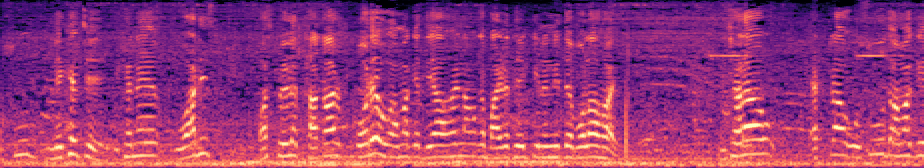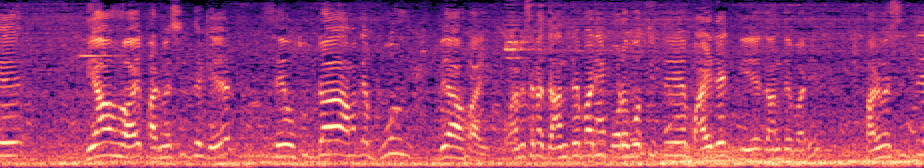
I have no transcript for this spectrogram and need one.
ওষুধ লিখেছে, এখানে ওয়ারিস হসপিটালে থাকার পরেও আমাকে দেওয়া হয় না, আমাকে বাইরে থেকে কিনে নিতে বলা হয়। এছাড়াও একটা ওষুধ আমাকে দেওয়া হয় ফার্মেসি থেকে সেই ওষুধটা আমাকে ভুল দেওয়া হয়। আমি সেটা জানতে পারি, পরবর্তীতে বাইরে গিয়ে জানতে পারি। ফার্মেসিতে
